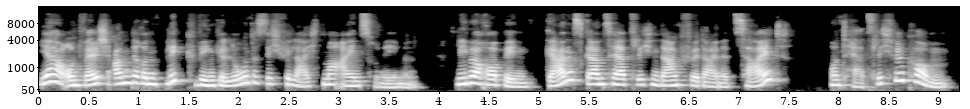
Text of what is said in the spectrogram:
Ja, und welch anderen Blickwinkel lohnt es sich vielleicht mal einzunehmen? Lieber Robin, ganz, ganz herzlichen Dank für deine Zeit und herzlich willkommen.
